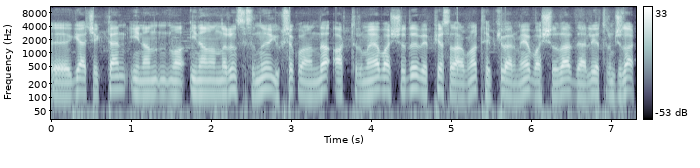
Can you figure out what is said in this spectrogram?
e, gerçekten inanma, inananların sayısını yüksek oranda arttırmaya başladı ve piyasalar buna tepki vermeye başladılar değerli yatırımcılar.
